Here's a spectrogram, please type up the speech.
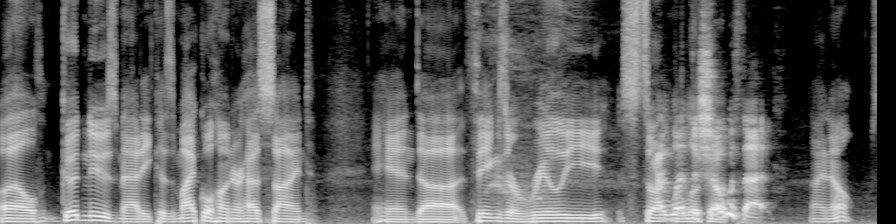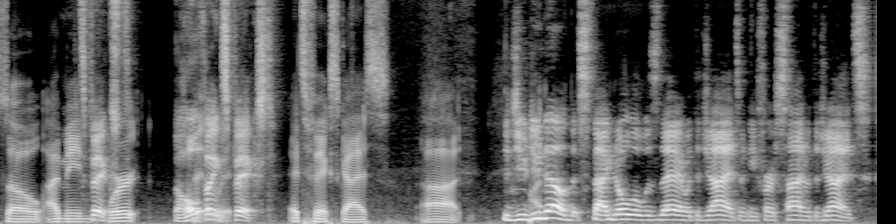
Well, good news, Maddie, because Michael Hunter has signed, and uh, things are really starting to be. I led the look show up. with that. I know. So I mean, It's fixed. we're the whole Wait, thing's fixed. it's fixed, guys. Uh, Did you do know that Spagnuolo was there with the Giants when he first signed with the Giants?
